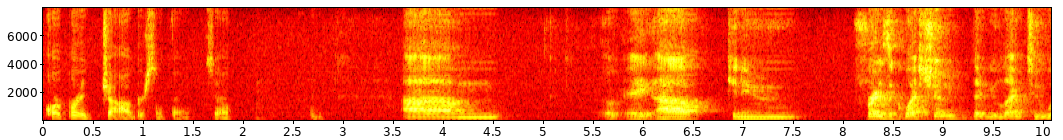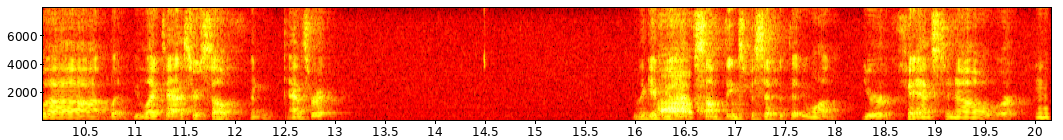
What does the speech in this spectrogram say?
corporate job or something. So, Um, okay. Uh, can you phrase a question that you like to uh, that you like to ask yourself and answer it? Like if you Uh, have something specific that you want your fans to know, or Mm.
